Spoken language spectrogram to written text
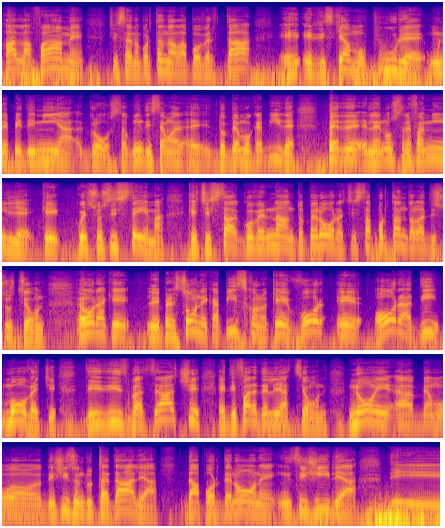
alla fame, ci stanno portando alla povertà e, e rischiamo pure un'epidemia grossa, quindi stiamo, eh, dobbiamo capire per le nostre famiglie che questo sistema che ci sta governando per ora ci sta portando alla distruzione, è ora che le persone capiscono che è ora di muoverci, di, di sbagliarci e di fare delle azioni. Noi abbiamo deciso in tutta Italia, da Pordenone in Sicilia, di,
